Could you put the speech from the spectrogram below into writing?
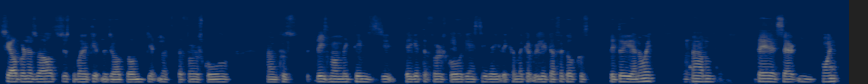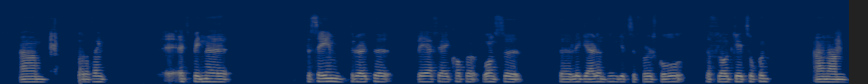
Shelbourne as well. It's just about getting the job done, getting the, the first goal. And because these non-league teams, you, they get the first goal against you, they, they can make it really difficult because they do anyway. Um, they a certain point. Um, but I think it's been the the same throughout the the FA Cup. But once the the League Ireland team gets the first goal, the floodgates open, and um,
